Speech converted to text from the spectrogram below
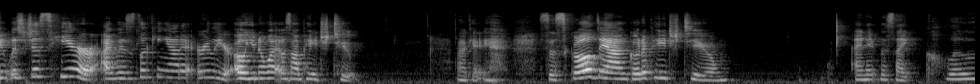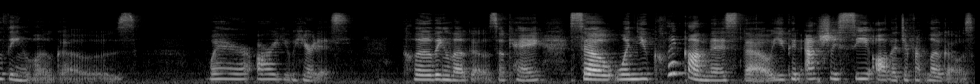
It was just here. I was looking at it earlier. Oh, you know what? It was on page two. Okay, so scroll down, go to page two, and it was like clothing logos. Where are you? Here it is. Clothing logos, okay? So when you click on this though, you can actually see all the different logos.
